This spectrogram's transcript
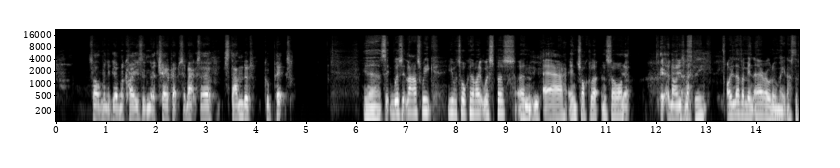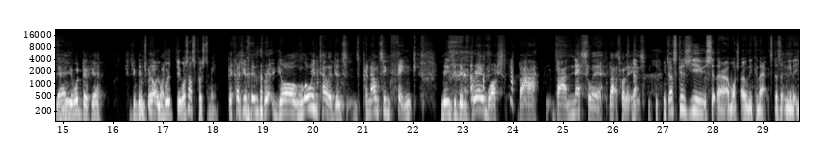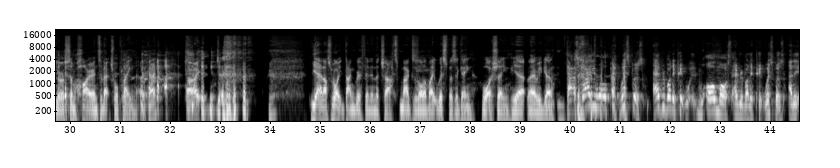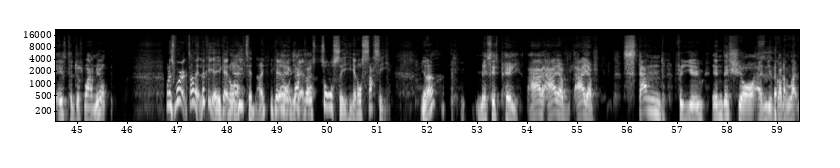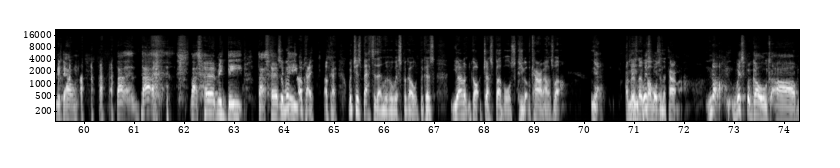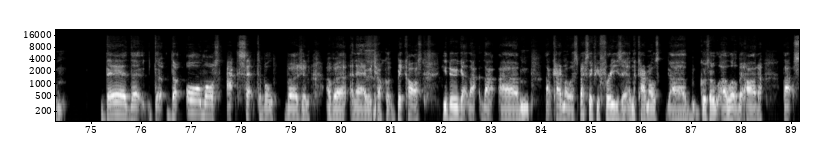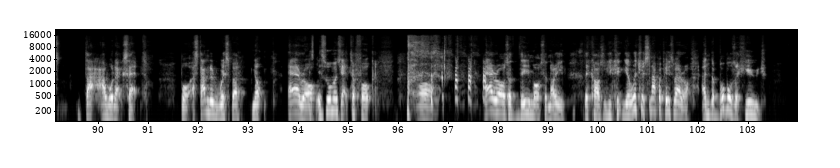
salt and vinegar McCoy's and uh, cherry Pepsi Max are standard good picks. Yeah, was it last week you were talking about Wispas and air in chocolate and so on? Mm-hmm. Yeah, it annoys me. See, I love a mint aero though, mate. That's the Yeah, thing. you would do. Yeah, because you've been mean I would do. What's that supposed to mean? because you've been bra- your low intelligence pronouncing think means you've been brainwashed by by Nestle. That's what it No. is. Just because you sit there and watch Only Connect doesn't mean that you're of some higher intellectual plane. Okay, all right. yeah, that's right. Dan Griffin in the chat. Mags is on about Wispas again. What a shame. Yeah, there we go. That's why you all pick Wispas. Everybody pick almost everybody pick Wispas, and it is to just wind me up. Well, it's worked, hasn't it? Look at you. You're getting all Yeah. heated now. You're getting Yeah, all, you're getting all saucy. You're getting all sassy. You know. Mrs. P, I, I have I have stand for you in this show, and you've gone and let me down. That that that's hurt me deep. That's hurt So me deep. okay, okay. Which is better then with a Wispa gold because you haven't got just bubbles because you've got the caramel as well. Yeah, I So there's no Wispa- bubbles in the caramel. No, Wispa Gold are um, they're the, the the almost acceptable version of a, an airy chocolate because you do get that that um, that caramel, especially if you freeze it and the caramel uh, goes a, a little bit harder. That's that I would accept, but a standard Wispa, no. Aero, It's- it's almost- get to fuck. Oh. Aeros are the most annoying because you can, you literally snap a piece of Aero and the bubbles are huge.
